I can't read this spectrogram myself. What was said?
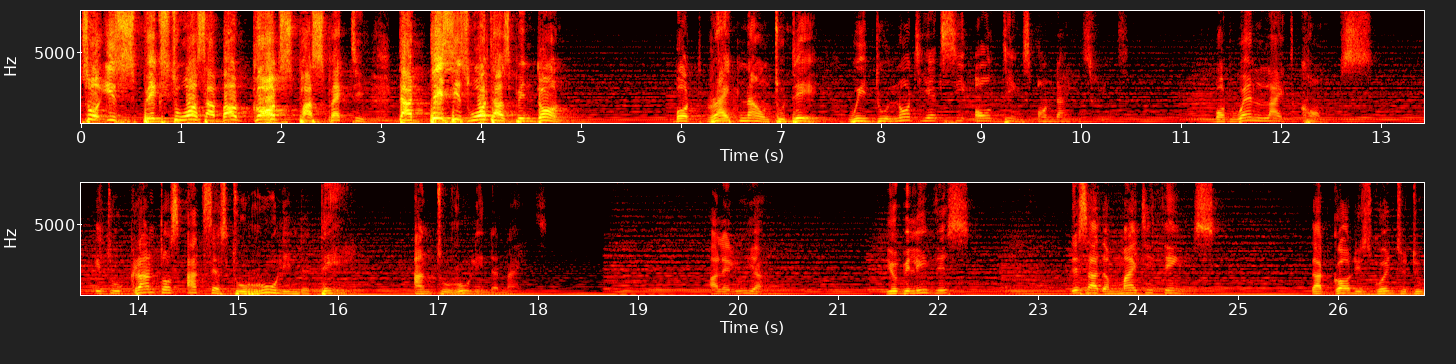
So it speaks to us about God's perspective that this is what has been done. But right now, today, we do not yet see all things under his feet. But when light comes, it will grant us access to rule in the day and to rule in the night. Hallelujah. You believe this? These are the mighty things that God is going to do.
